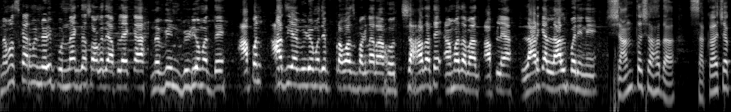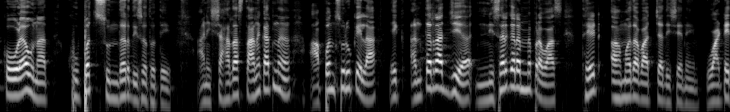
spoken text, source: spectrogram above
नमस्कार मंडळी पुन्हा एकदा स्वागत आहे आपल्या एका नवीन व्हिडिओमध्ये आपण आज या व्हिडिओमध्ये प्रवास बघणार आहोत शहादा ते अहमदाबाद आपल्या लाडक्या लाल परीने. शांत शहादा सकाळच्या कोवळ्या उन्हात खूपच सुंदर दिसत होते. आणि शहादा स्थानकातनं आपण सुरू केला एक आंतरराज्यीय निसर्गरम्य प्रवास थेट अहमदाबादच्या दिशेने. वाटेत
